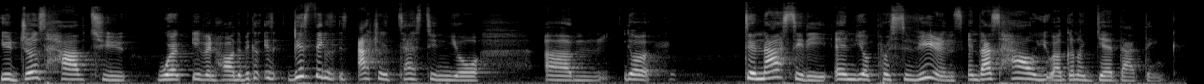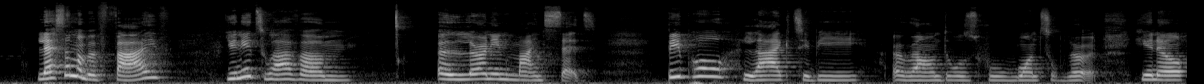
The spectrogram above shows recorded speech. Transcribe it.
You just have to work even harder because this thing is actually testing your um your tenacity and your perseverance and that's how you are gonna get that thing lesson number five you need to have um, a learning mindset people like to be around those who want to learn. You know,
